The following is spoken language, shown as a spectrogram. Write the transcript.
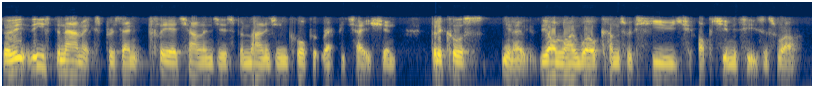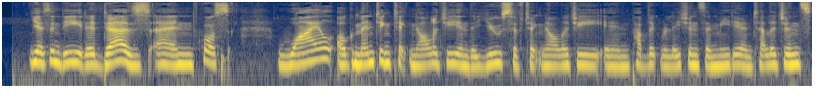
So th- these dynamics present clear challenges for managing corporate reputation. But of course, you know, the online world comes with huge opportunities as well. Yes, indeed, it does. And of course, while augmenting technology and the use of technology in public relations and media intelligence,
